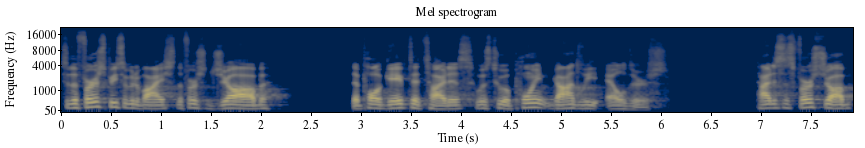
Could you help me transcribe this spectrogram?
So, the first piece of advice, the first job that Paul gave to Titus was to appoint godly elders. Titus's first job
